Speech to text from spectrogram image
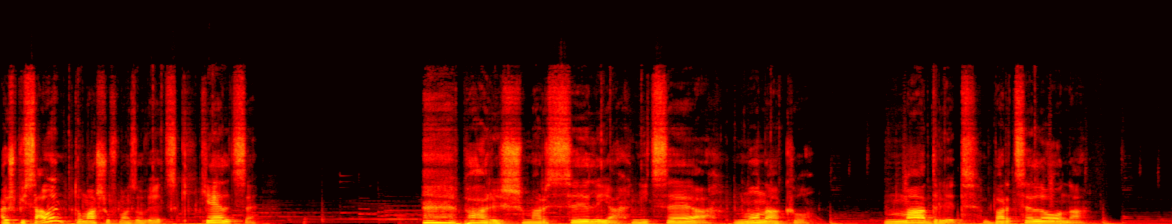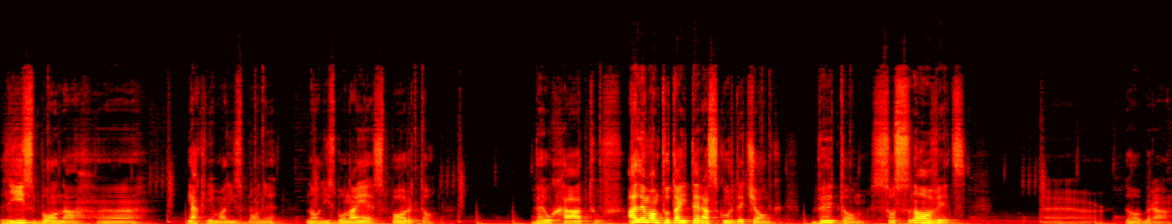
A już pisałem? Tomaszów Mazowiecki, Kielce. Paryż, Marsylia, Nicea, Monako. Madryt, Barcelona, Lizbona. E, jak nie ma Lizbony? No, Lizbona jest, Porto, Bełchatów. Ale mam tutaj teraz kurde ciąg. Bytom, Sosnowiec. E, dobra.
